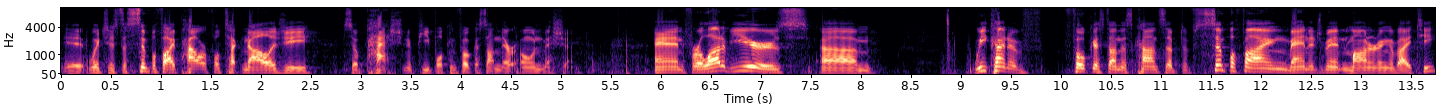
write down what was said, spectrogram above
it, which is to simplify powerful technology so passionate people can focus on their own mission. And for a lot of years, um, we kind of focused on this concept of simplifying management and monitoring of IT.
